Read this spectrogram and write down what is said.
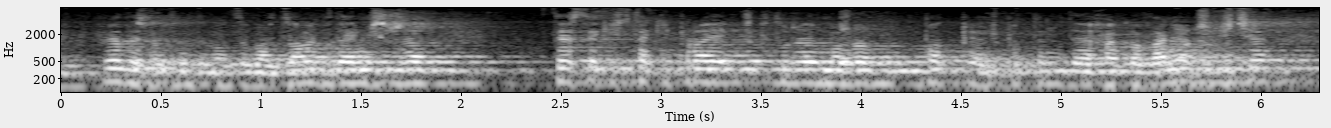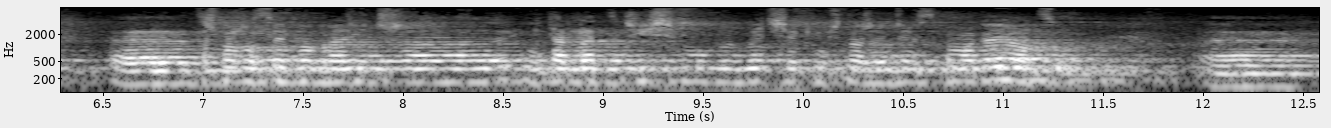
e, wypowiadać na ten temat za bardzo, ale wydaje mi się, że to jest jakiś taki projekt, który można podpiąć pod tę ideę hakowania. Oczywiście e, też można sobie wyobrazić, że internet dziś mógłby być jakimś narzędziem wspomagającym e,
